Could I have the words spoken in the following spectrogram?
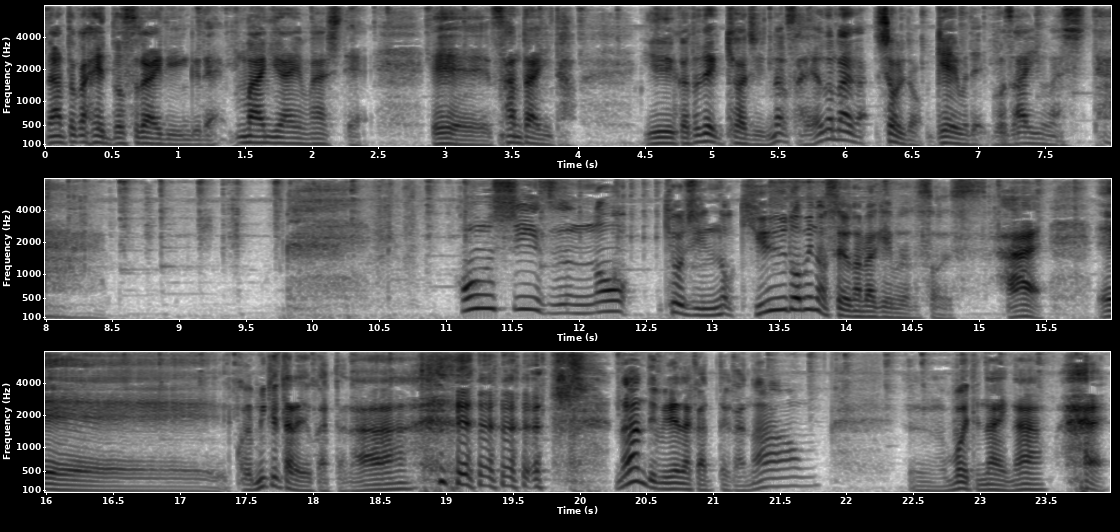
なんとかヘッドスライディングで間に合いまして、えー、3対2ということで、巨人のサヨナラが勝利のゲームでございました。今シーズンの巨人の9度目のサヨナラゲームだったそうです。はい。えー、これ見てたらよかったな なんで見れなかったかなうん、覚えてないな。はい。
